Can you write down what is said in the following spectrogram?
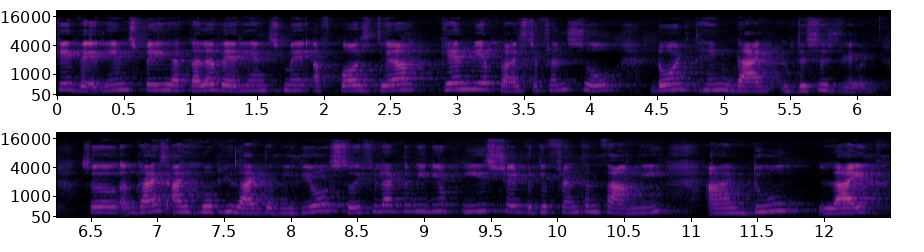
के वेरियंट्स पे या कलर वेरियंट्स में of course there can be a price difference so don't think that this is weird so guys I hope you like the video so if you like the video please share with your friends and family and do like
